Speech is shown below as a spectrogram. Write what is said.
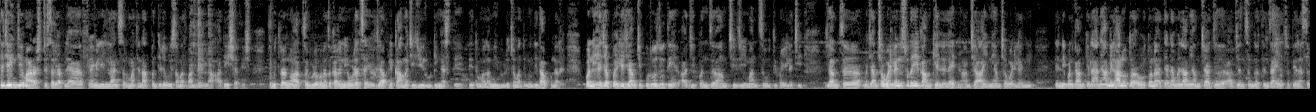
तर जय हिंद, जय महाराष्ट्र. सर आपल्या फॅमिलीला आणि सर्व माझ्या नाथपंथी डवळी समाज बांधलेला आदेश आदेश. तर मित्रांनो आजचा व्हिडिओ बनवायचं कारण एवढंच आहे. जे आपले कामाची जी रुटीन असते ते तुम्हाला मी व्हिडिओच्या माध्यमातून दाखवणार आहे. पण ह्याच्या पहिले जे आमचे पूर्वज होते आजी पंज आमची जी माणसं होती पहिल्याची जे आमचं म्हणजे आमच्या वडिलांनी सुद्धा हे काम केलेलं आहे. आमच्या आईने आमच्या वडिलांनी त्यांनी पण काम केलं. आणि आम्ही लहान होतो होतो ना त्या टायमाला आम्ही आमच्या आज अर्जन जायच होते ना असं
